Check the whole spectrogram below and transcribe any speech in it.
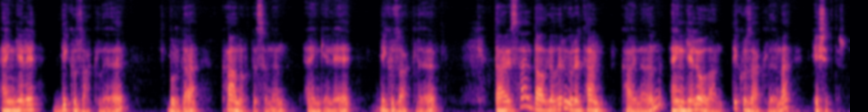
engele dik uzaklığı burada K noktasının engele dik uzaklığı dairesel dalgaları üreten kaynağın engeli olan dik uzaklığına eşittir.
